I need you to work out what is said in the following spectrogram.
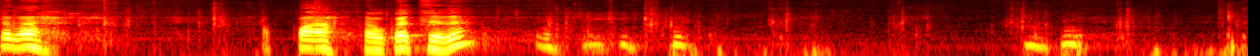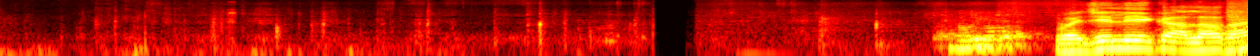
चला. अप्पा चौकात चल हं. वजिली एक आला होता.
